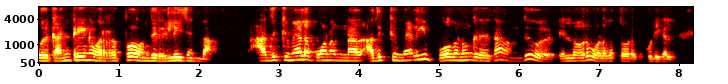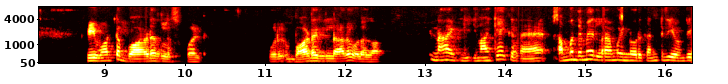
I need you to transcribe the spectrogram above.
ஒரு கண்ட்ரின்னு வர்றப்போ வந்து ரிலீஜன் தான். அதுக்கு மேல போனோம்னா அதுக்கு மேலேயும் போகணுங்கிறது தான் வந்து எல்லோரும் உலகத்தோட குடிகள். We want a borderless world ஒரு பார்டர் இல்லாத உலகம். நான் நான் கேட்குறேன் சம்மந்தமே இல்லாம இன்னொரு கண்ட்ரியை வந்து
